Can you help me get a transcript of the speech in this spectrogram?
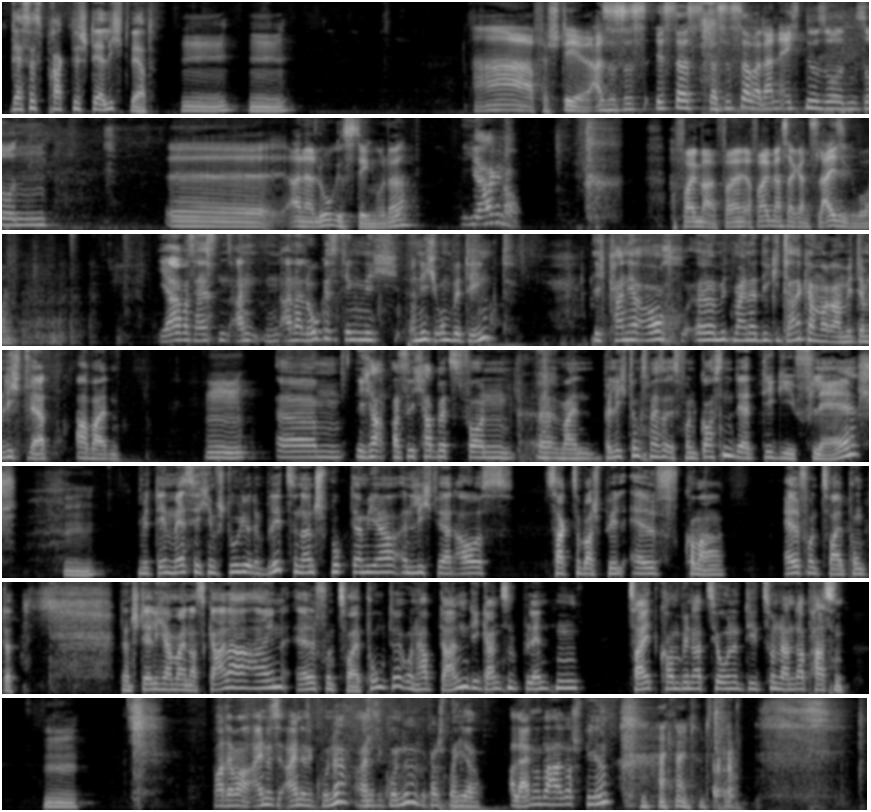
Das ist praktisch der Lichtwert. Hm, hm. Ah, verstehe. Also es ist, ist das, das ist aber dann echt nur so, ein- so ein äh, analoges Ding, oder? Ja, genau. Auf einmal, auf einmal, auf einmal ist er ganz leise geworden. Ja, was heißt ein, ein analoges Ding nicht, nicht unbedingt? Ich kann ja auch äh, mit meiner Digitalkamera mit dem Lichtwert arbeiten. Mhm. Ähm, ich habe also ich habe jetzt von äh, mein Belichtungsmesser ist von Gossen der Digi Flash. Mhm. Mit dem messe ich im Studio den Blitz und dann spuckt er mir einen Lichtwert aus. Sagt zum Beispiel 11,11 und zwei Punkte. Dann stelle ich an meiner Skala ein 11 und zwei Punkte und habe dann die ganzen Blenden Zeitkombinationen, die zueinander passen. Mhm. Warte mal, eine, eine Sekunde, eine Sekunde. Du kannst mal hier Alleinunterhalter spielen. Nein,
